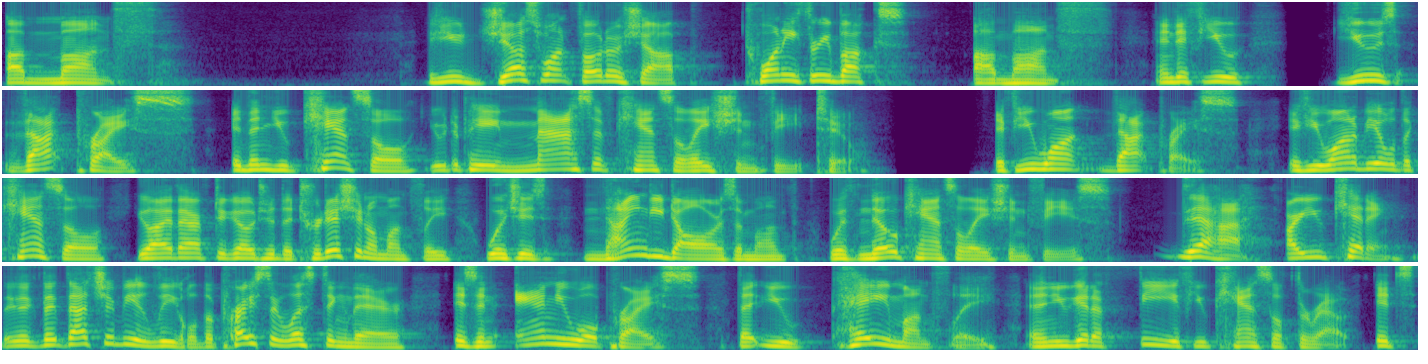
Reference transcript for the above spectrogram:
A month. If you just want Photoshop, 23 bucks a month. And if you use that price and then you cancel, you have to pay a massive cancellation fee too. If you want that price. If you want to be able to cancel, you either have to go to the traditional monthly, which is $90 a month with no cancellation fees. Yeah, are you kidding? That should be illegal. The price they're listing there is an annual price that you pay monthly, and you get a fee if you cancel throughout. It's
